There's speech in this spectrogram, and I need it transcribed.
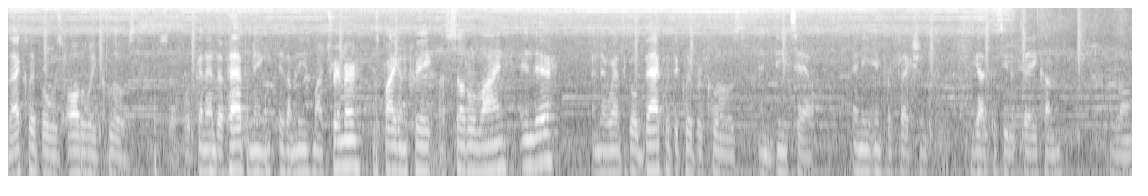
That clipper was all the way closed. So what's gonna end up happening is I'm gonna use my trimmer. It's probably gonna create a subtle line in there and then we're going to go back with the clipper closed and detail any imperfections. You guys can see the fade coming along.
